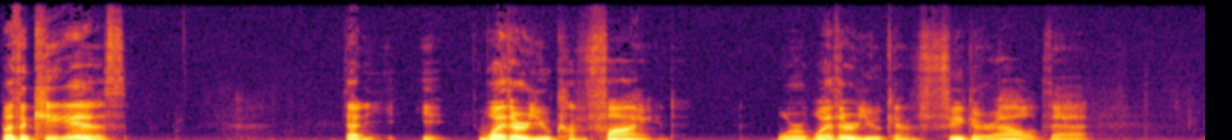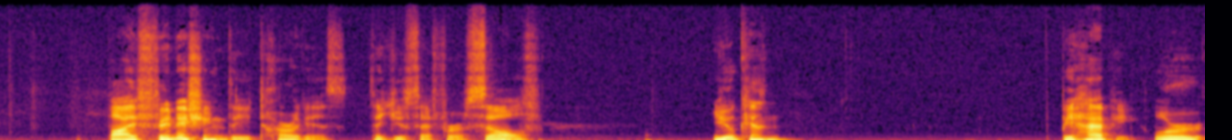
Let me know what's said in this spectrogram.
But the key is that whether you can find or whether you can figure out that by finishing the targets that you set for yourself, you can be happy or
